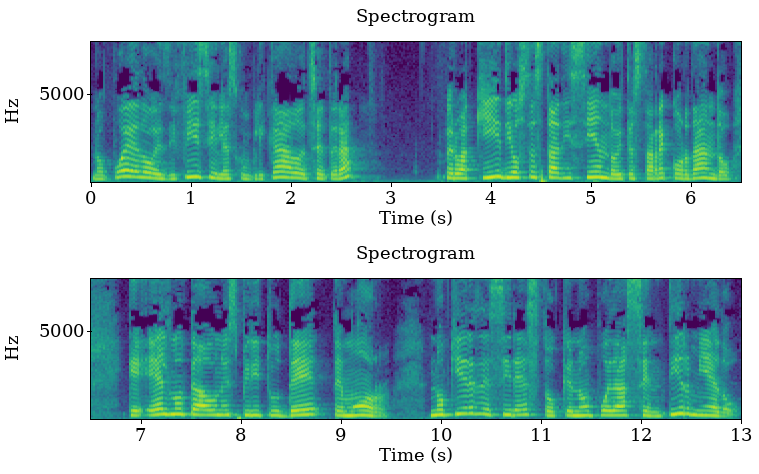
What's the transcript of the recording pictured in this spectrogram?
no puedo es difícil es complicado etcétera. Pero aquí Dios te está diciendo y te está recordando que Él no te ha dado un espíritu de temor. No quiere decir esto que no puedas sentir miedo.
